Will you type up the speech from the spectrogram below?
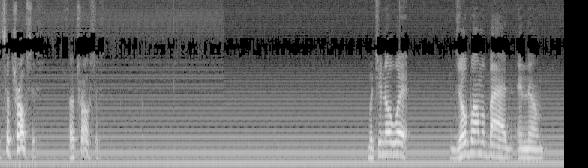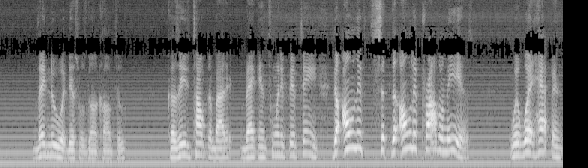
It's atrocious. Atrocious. But you know what? Joe Biden Biden and them, they knew what this was going to come to because he talked about it back in 2015. The only the only problem is with what happened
